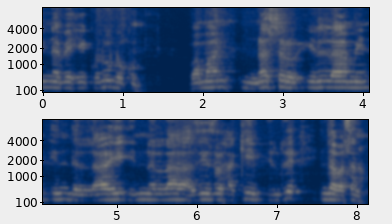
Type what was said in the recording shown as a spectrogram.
இன்ன வெஹி குலூபுக்கும். வமான் நஸ்ரு இல்லா மின் இந்தில்லாஹி இன்னல்லாஹ் அசீசுல் ஹக்கீம் என்று இந்த வசனம்.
